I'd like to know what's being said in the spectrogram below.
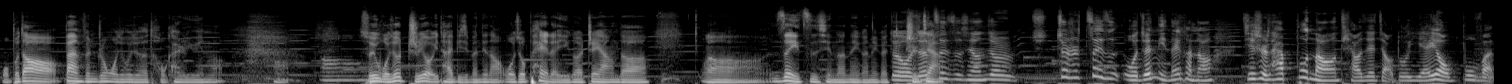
我不到半分钟我就会觉得头开始晕了，啊，哦，所以我就只有一台笔记本电脑，我就配了一个这样的。呃，Z 字形的那个那个对，我觉得，Z 字形就是就是 Z 字，我觉得你那可能即使它不能调节角度，也有不稳，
